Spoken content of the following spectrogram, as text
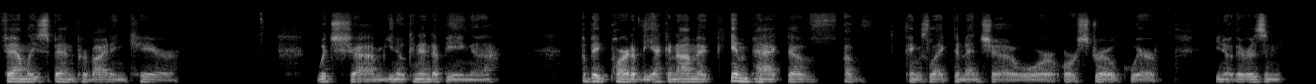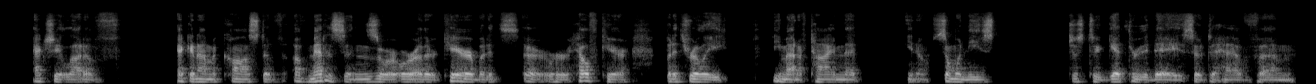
families spend providing care, which um, you know can end up being a a big part of the economic impact of of things like dementia or or stroke, where you know there isn't actually a lot of economic cost of of medicines or or other care, but it's or health care, but it's really the amount of time that you know someone needs just to get through the day. So to have um,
